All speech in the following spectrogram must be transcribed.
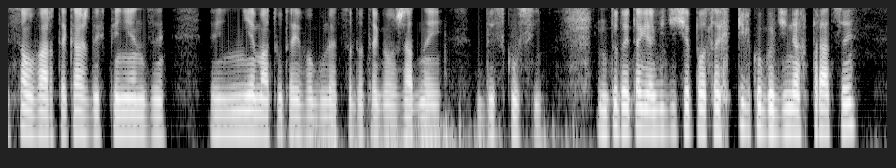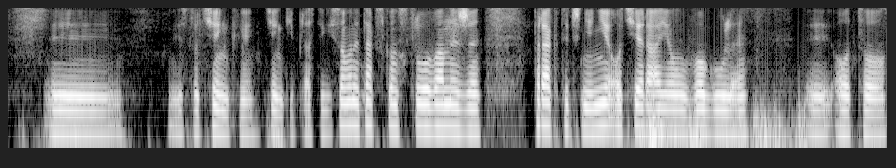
są warte każdych pieniędzy. Nie ma tutaj w ogóle co do tego żadnej dyskusji. No Tutaj, tak jak widzicie, po tych kilku godzinach pracy yy, jest to cienki, cienki plastik. I są one tak skonstruowane, że praktycznie nie ocierają w ogóle yy, o to.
